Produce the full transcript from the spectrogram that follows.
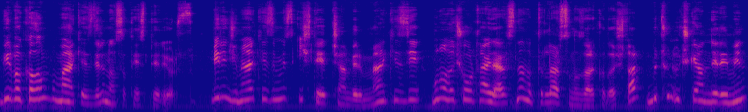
Bir bakalım bu merkezleri nasıl tespit ediyoruz. Birinci merkezimiz iç teğet çemberin merkezi. Bunu açıortay dersinden hatırlarsınız arkadaşlar. Bütün üçgenlerimin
